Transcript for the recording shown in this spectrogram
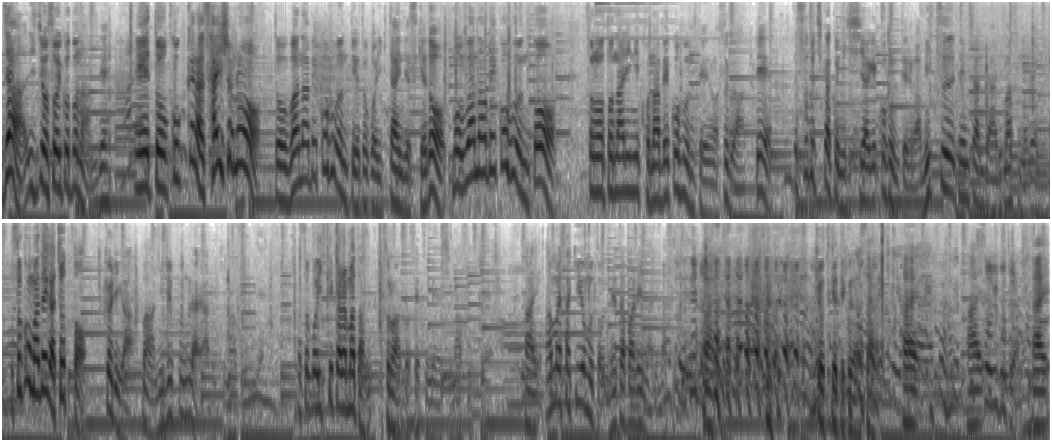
じゃあ一応そういうことなんで、えー、とここから最初のと上鍋古墳っていうところ行きたいんですけどもう上鍋古墳とその隣に小鍋古墳っていうのがすぐあってですぐ近くに仕上げ古墳っていうのが3つ電ちゃんでありますのでそこまでがちょっと距離が、まあ、20分ぐらい歩きますんでそこ行ってからまたその後説明しますんで。はい、あんまり先読むとネタバレになりますので、はい、気をつけてください。はい、はい、そういうことやね。はい、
